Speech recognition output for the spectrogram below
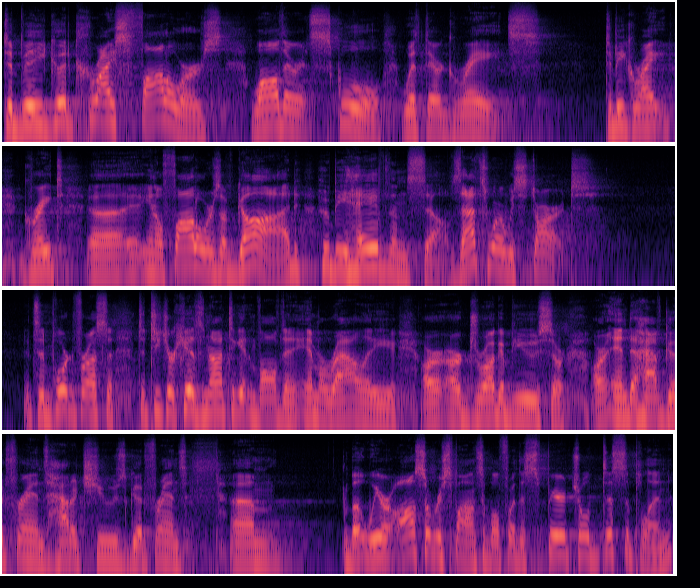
to be good Christ followers while they're at school with their grades. To be great, great, uh, you know, followers of God who behave themselves. That's where we start. It's important for us to, to teach our kids not to get involved in immorality or, or drug abuse or, or, and to have good friends, how to choose good friends. Um, but we are also responsible for the spiritual discipline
